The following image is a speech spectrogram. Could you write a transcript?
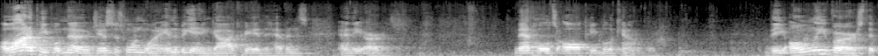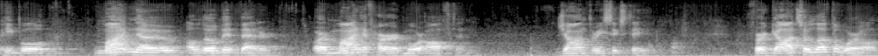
a lot of people know, Genesis 1 1, in the beginning, God created the heavens and the earth. That holds all people accountable. The only verse that people might know a little bit better or might have heard more often John 3:16. For God so loved the world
